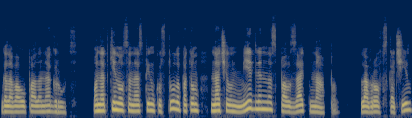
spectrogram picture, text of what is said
голова упала на грудь. Он откинулся на спинку стула, потом начал медленно сползать на пол. Лавров вскочил,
